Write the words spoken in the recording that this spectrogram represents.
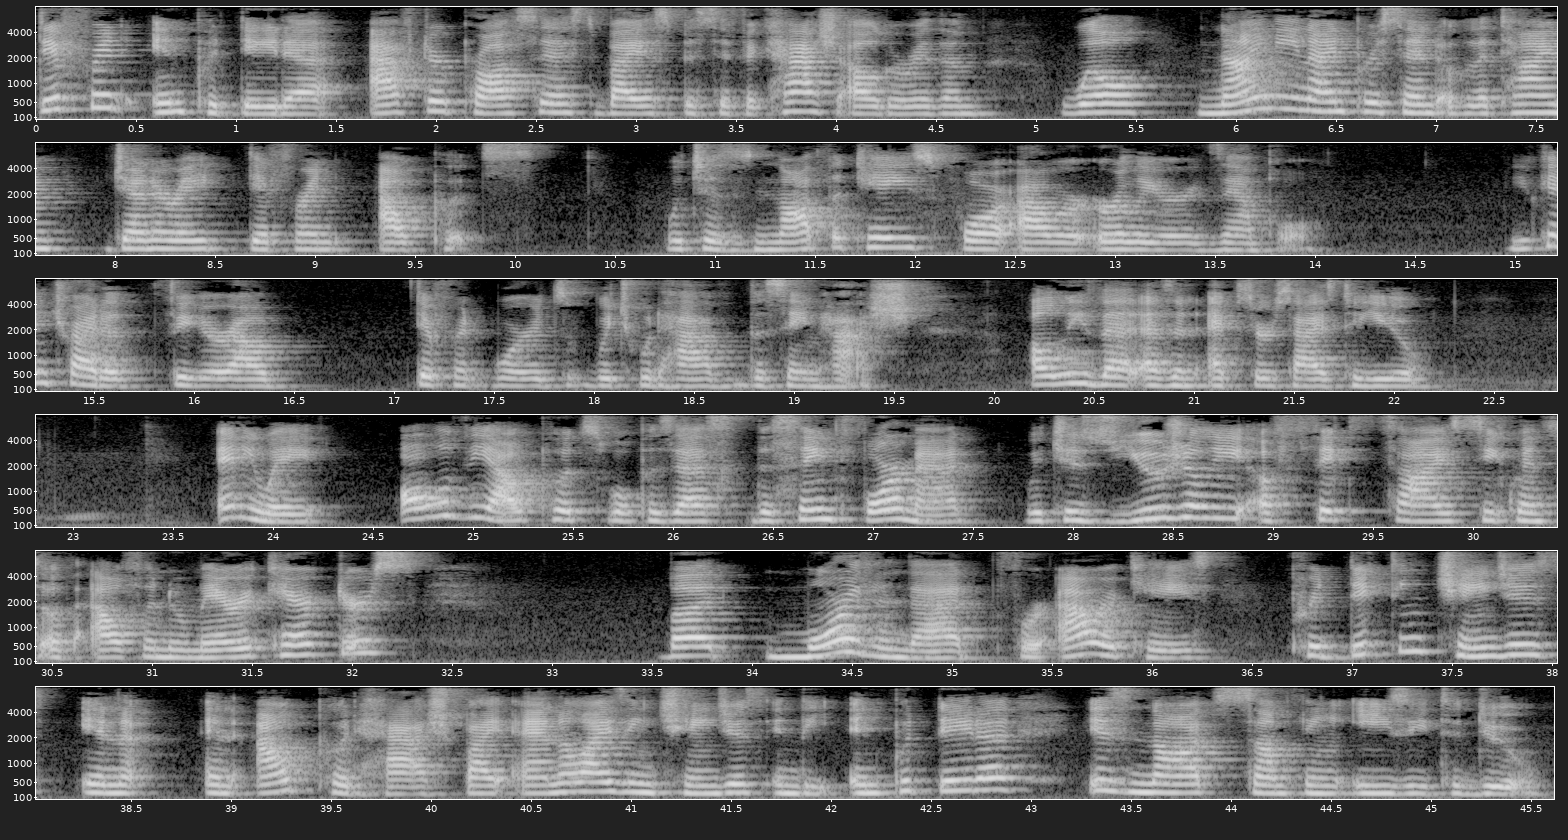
different input data after processed by a specific hash algorithm will 99% of the time generate different outputs, which is not the case for our earlier example. You can try to figure out different words which would have the same hash. I'll leave that as an exercise to you. Anyway, all of the outputs will possess the same format, which is usually a fixed size sequence of alphanumeric characters. But more than that, for our case, predicting changes in an output hash by analyzing changes in the input data is not something easy to do.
